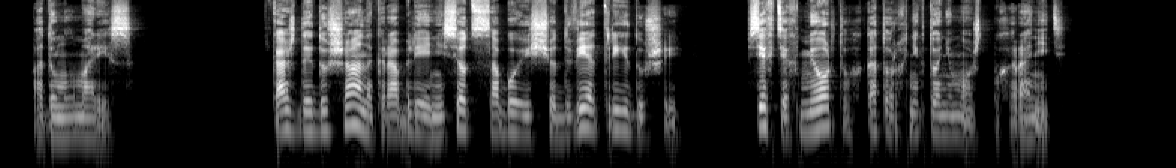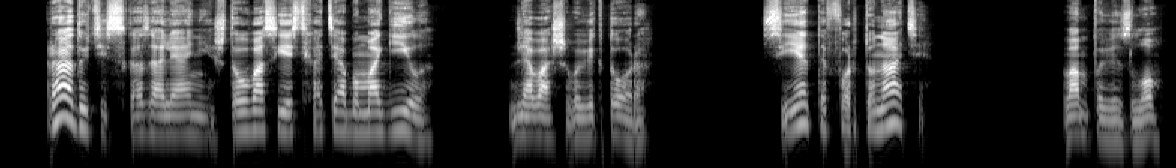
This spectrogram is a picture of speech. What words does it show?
— подумал Морис. «Каждая душа на корабле несет с собой еще две-три души, всех тех мертвых, которых никто не может похоронить. «Радуйтесь», — сказали они, — «что у вас есть хотя бы могила для вашего Виктора. Сиете фортунати. Вам повезло».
